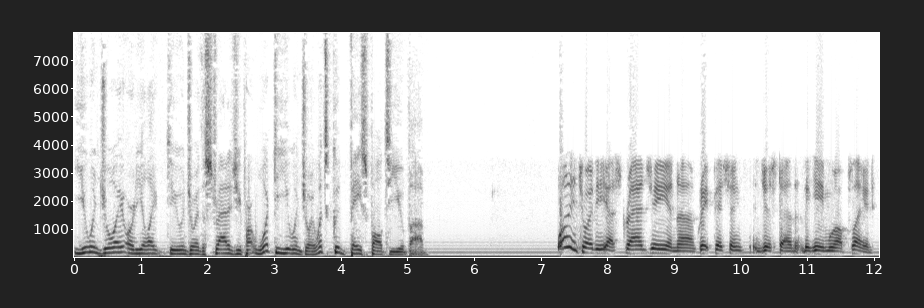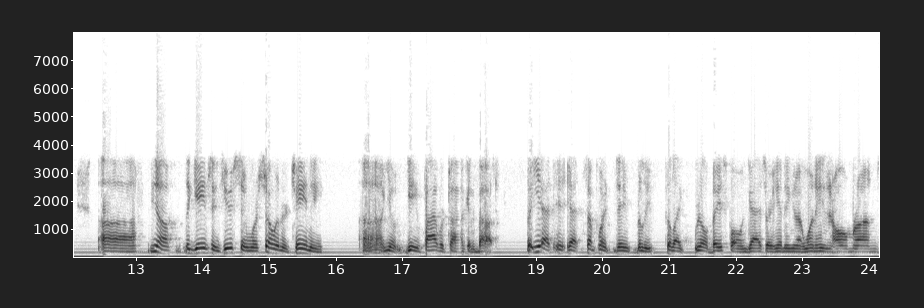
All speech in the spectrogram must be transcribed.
you enjoy, or do you like? Do you enjoy the strategy part? What do you enjoy? What's good baseball to you, Bob? Well, I enjoy the uh, strategy and uh, great pitching and just uh, the, game well played. You know, the games in Houston were so entertaining. You know, Game Five we're talking about but yeah, it, at some point they really feel like real baseball when guys are hitting you know, one-handed home runs,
